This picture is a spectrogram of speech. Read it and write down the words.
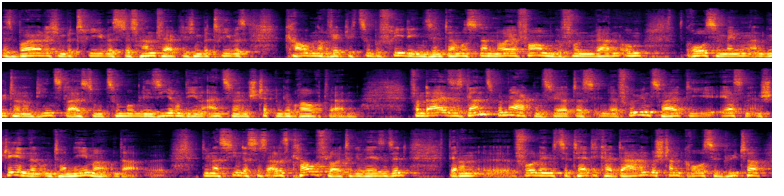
des bäuerlichen Betriebes, des handwerklichen Betriebes kaum noch wirklich zu befriedigen sind. Da muss dann neue Formen gefunden werden, um große Mengen an Gütern und Dienstleistungen zu mobilisieren, die in einzelnen Städten gebraucht werden. Von daher ist es ganz bemerkenswert, dass in der frühen Zeit die ersten entstehenden Unternehmer und äh, Dynastien, dass das alles Kaufleute gewesen sind, deren äh, vornehmste Tätigkeit darin bestand, große Gütermengen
